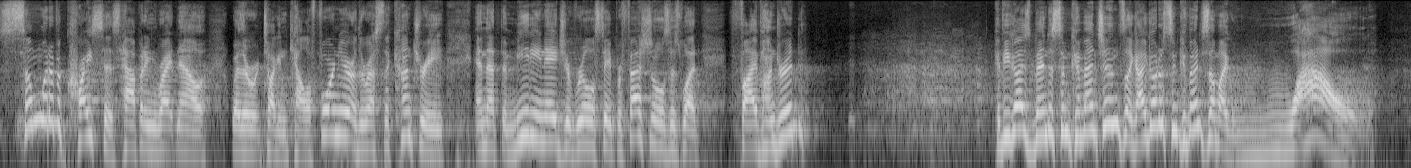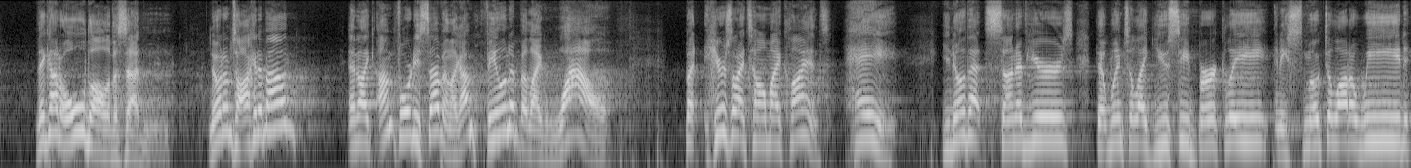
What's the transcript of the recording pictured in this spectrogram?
somewhat of a crisis happening right now, whether we're talking California or the rest of the country, and that the median age of real estate professionals is what, 500? Have you guys been to some conventions? Like, I go to some conventions, I'm like, wow, they got old all of a sudden. Know what I'm talking about? And like, I'm 47, like, I'm feeling it, but like, wow. But here's what I tell my clients hey, you know that son of yours that went to like UC Berkeley and he smoked a lot of weed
